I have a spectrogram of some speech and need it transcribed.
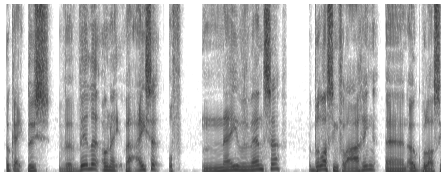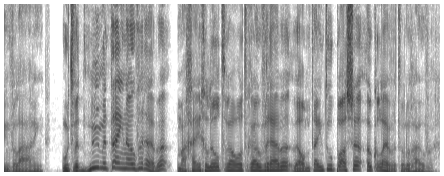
Oké, dus we willen, oh nee, we eisen, of nee, we wensen belastingverlaging en ook belastingverlaging. Moeten we het nu meteen over hebben, maar geen gelul terwijl we het erover hebben. Wel meteen toepassen, ook al hebben we het er nog over.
